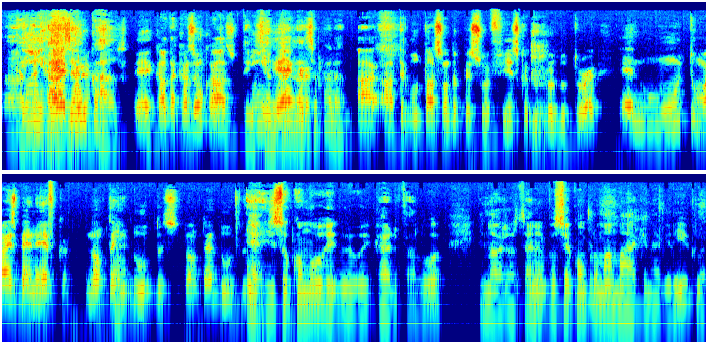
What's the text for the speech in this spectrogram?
Ah, Cada Em caso é regra, um caso. É, cada caso é um caso. Tem que em ser regra, separado. a, a tributação da pessoa física, do produtor, é muito mais benéfica. Não tem dúvidas. Não tem dúvidas. É, isso como o Ri- o Ricardo falou, e nós já sabemos, você compra uma máquina agrícola,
